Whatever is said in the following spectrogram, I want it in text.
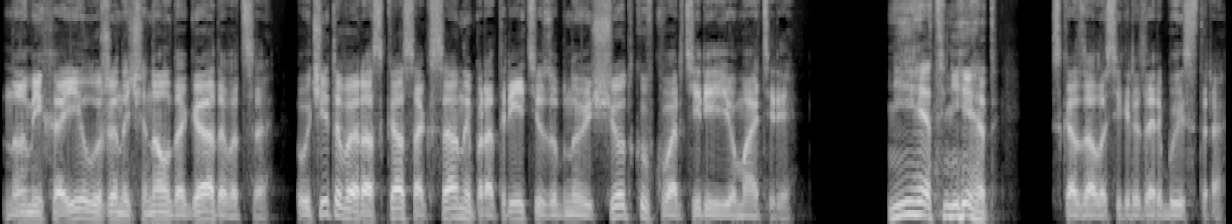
Но Михаил уже начинал догадываться, учитывая рассказ Оксаны про третью зубную щетку в квартире ее матери. «Нет, нет», — сказала секретарь быстро.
